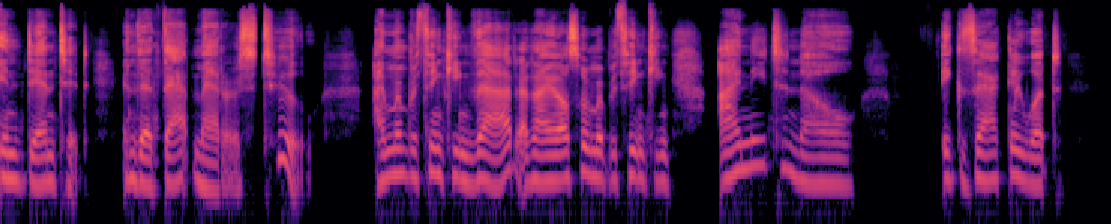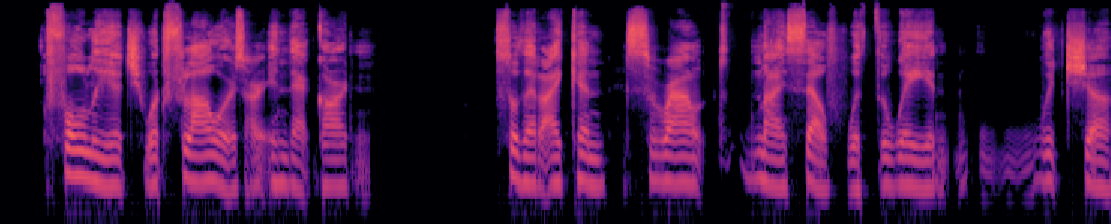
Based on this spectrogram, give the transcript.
indented, and that that matters too. I remember thinking that, and I also remember thinking, I need to know exactly what foliage, what flowers are in that garden, so that I can surround myself with the way in which uh,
